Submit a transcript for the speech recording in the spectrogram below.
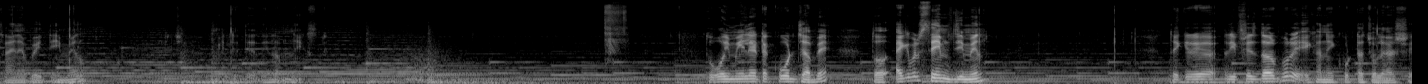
sign up with email দিয়ে দিলাম নেক্সট তো ওই মেলে একটা কোড যাবে। তো একেবারে সেম জিমেল তো রিফ্রেশ দেওয়ার পরে এখানে কোডটা চলে আসে।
